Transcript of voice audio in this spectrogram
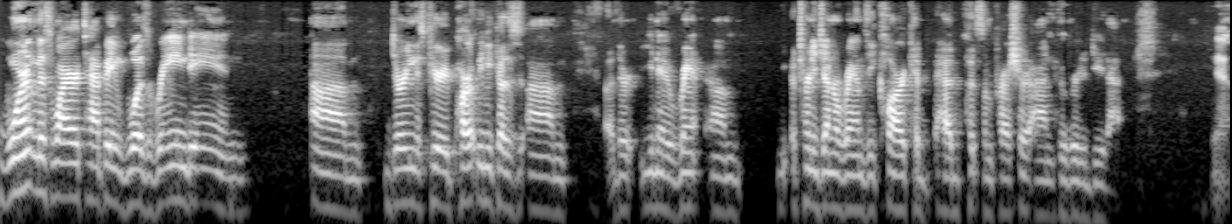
warrantless wiretapping was reined in um, during this period partly because um, there you know ran, um, attorney general ramsey clark had had put some pressure on hoover to do that. Yeah.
